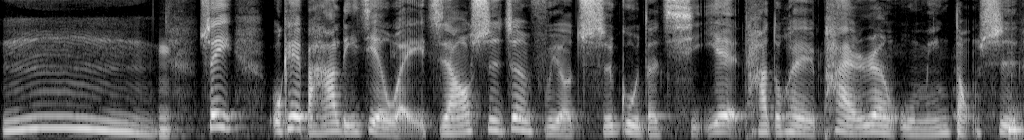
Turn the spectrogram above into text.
嗯，嗯，所以我可以把它理解为，只要是政府有持股的企业，他都会派任五名董事。嗯、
